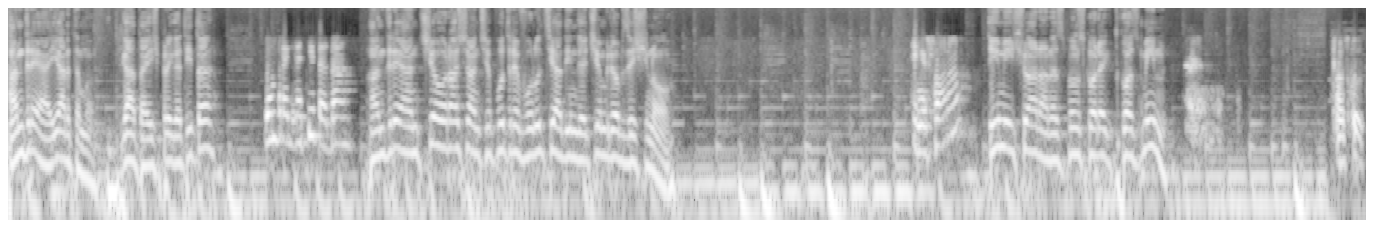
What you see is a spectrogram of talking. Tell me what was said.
Andreea, iartă-mă. Gata, ești pregătită? Sunt pregătită, da. Andreea, în ce oraș a început Revoluția din decembrie 89? Timișoara? Timișoara, răspuns corect. Cosmin? Ascult.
